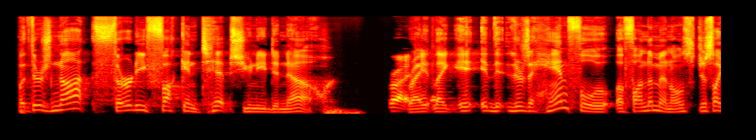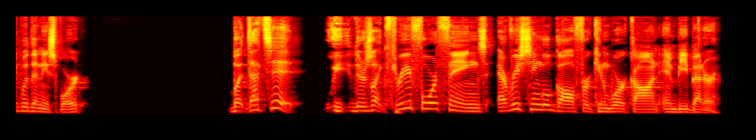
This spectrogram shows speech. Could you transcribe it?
but there's not 30 fucking tips you need to know Right. right? Like it, it, there's a handful of fundamentals, just like with any sport, but that's it. We, there's like three or four things every single golfer can work on and be better.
